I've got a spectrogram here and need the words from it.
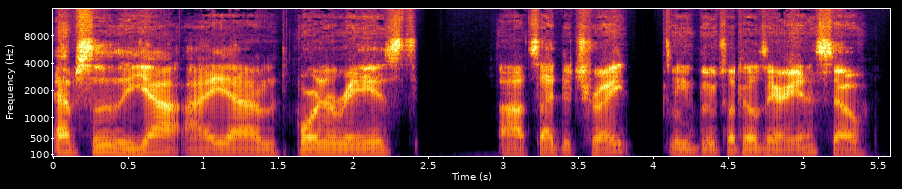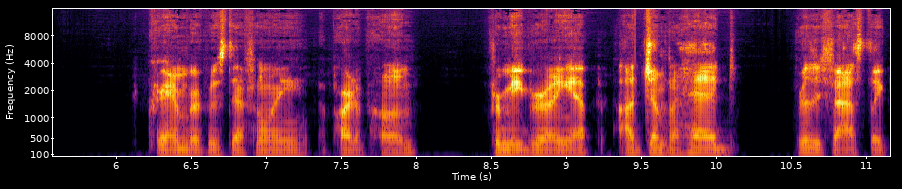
Absolutely. Yeah. I um born and raised outside Detroit in the Bloomfield Hills area. So Cranbrook was definitely a part of home for me growing up. I'll jump ahead really fast. Like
